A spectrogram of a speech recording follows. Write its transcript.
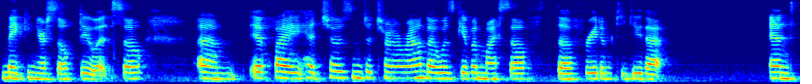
making yourself do it. So um, if I had chosen to turn around, I was given myself the freedom to do that. And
